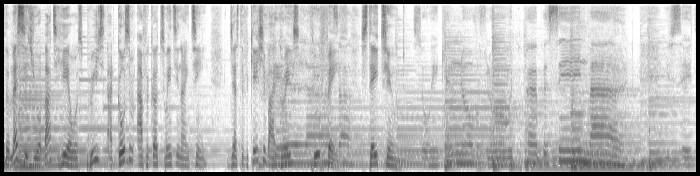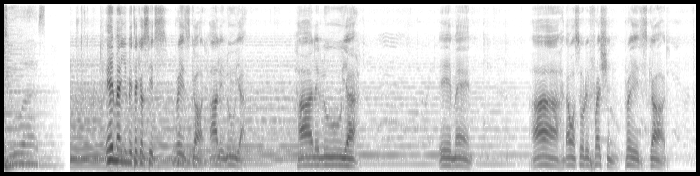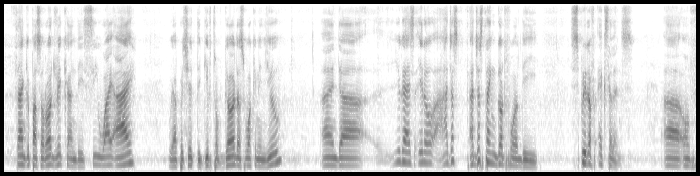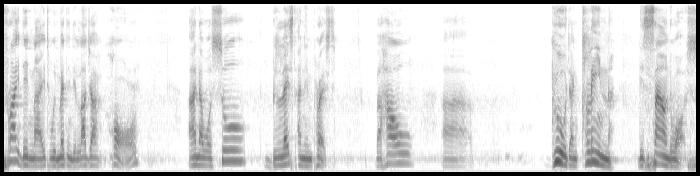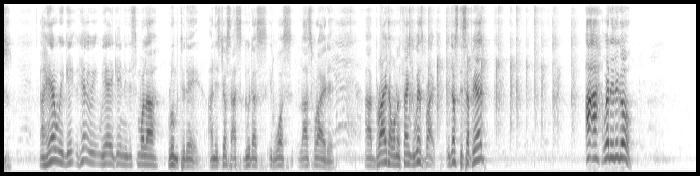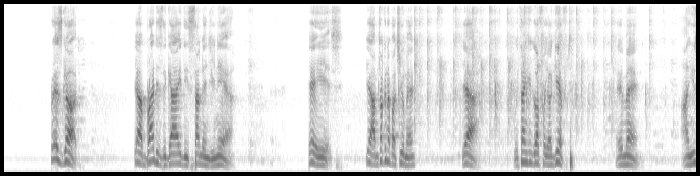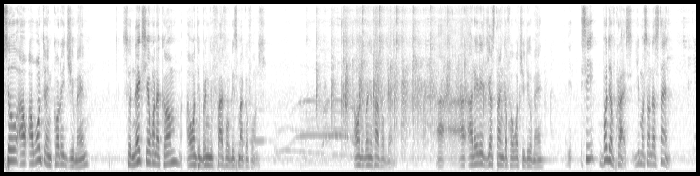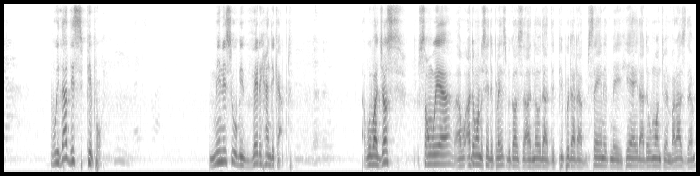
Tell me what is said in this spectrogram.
The message you are about to hear was preached at Gosim Africa 2019 Justification by Grace Through Faith. Stay tuned. so we can overflow with purpose in mind. You say to us, Amen. You may take your seats. Praise God. Hallelujah. Hallelujah. Amen. Ah, that was so refreshing. Praise God. Thank you, Pastor Roderick and the CYI. We appreciate the gift of God that's working in you. And uh, you guys, you know, I just, I just thank God for the spirit of excellence. Uh, on Friday night, we met in the larger hall, and I was so blessed and impressed by how uh, good and clean the sound was. And here we, get, here we, are again in this smaller room today, and it's just as good as it was last Friday. Uh, Bright, I want to thank you. Where's Bright? He just disappeared? Ah, uh where did he go? Praise God. Yeah, Bright is the guy, the sound engineer. Here he is. Yeah, I'm talking about you, man. Yeah. We're thanking God for your gift. Amen. And you so I, I want to encourage you, man. So next year when I come, I want to bring you five of these microphones. I want to bring you five of them. I, I, I really just thank God for what you do, man. See, body of Christ, you must understand. Without these people, ministry will be very handicapped. We were just somewhere, I, I don't want to say the place because I know that the people that are saying it may hear it. I don't want to embarrass them.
